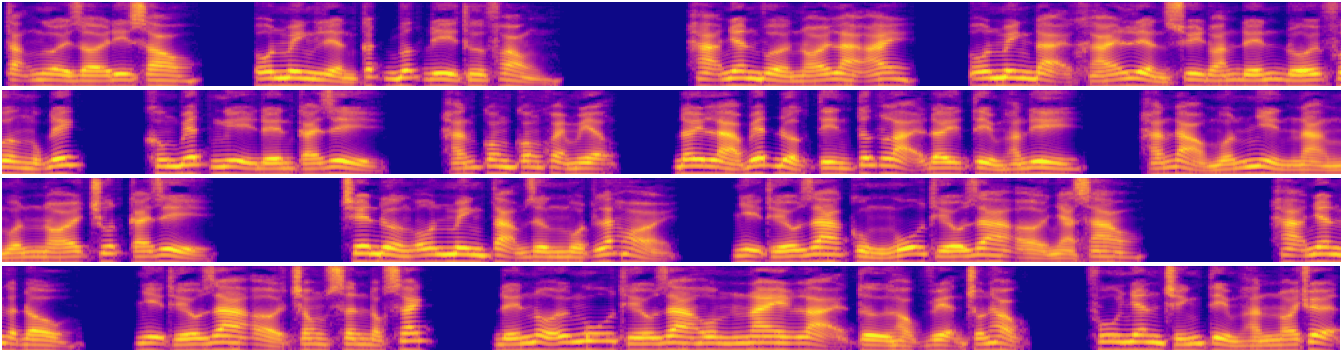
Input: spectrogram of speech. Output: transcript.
tặng người rời đi sau, ôn minh liền cất bước đi thư phòng. Hạ nhân vừa nói là ai, ôn minh đại khái liền suy đoán đến đối phương mục đích, không biết nghĩ đến cái gì, hắn cong cong khỏe miệng, đây là biết được tin tức lại đây tìm hắn đi, hắn đảo muốn nhìn nàng muốn nói chút cái gì. Trên đường ôn minh tạm dừng một lát hỏi, nhị thiếu gia cùng ngũ thiếu gia ở nhà sao. Hạ nhân gật đầu, nhị thiếu gia ở trong sân đọc sách, đến nỗi ngũ thiếu gia hôm nay lại từ học viện trốn học, phu nhân chính tìm hắn nói chuyện.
